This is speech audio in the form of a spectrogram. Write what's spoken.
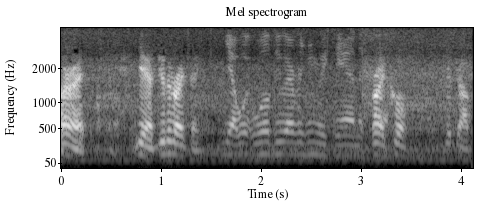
All right. Yeah. Do the right thing. Yeah, we- we'll do everything we can. All right. Cool. Good job.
